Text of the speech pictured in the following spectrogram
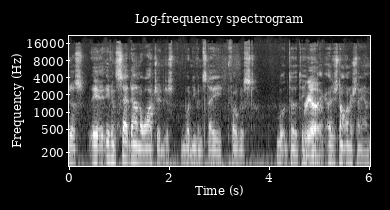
just even sat down to watch it, and just wouldn't even stay focused to the TV. Really? Like, I just don't understand.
